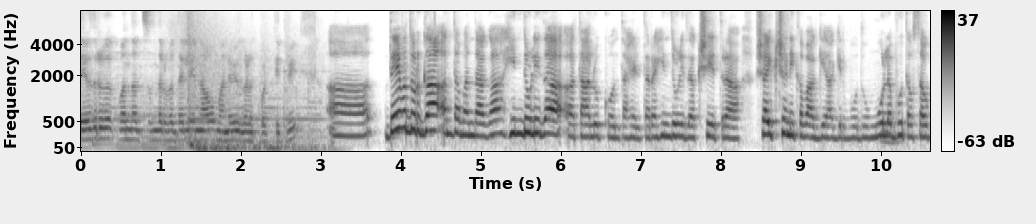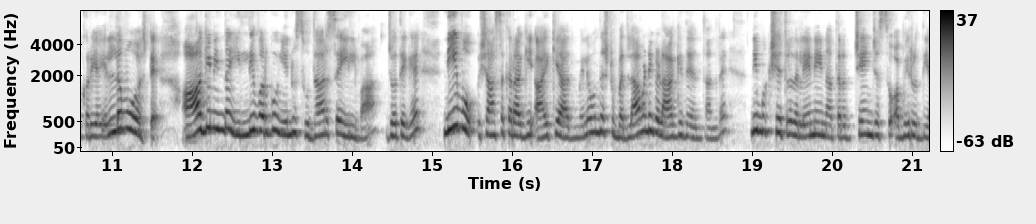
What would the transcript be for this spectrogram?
ದೇವದುರ್ಗಕ್ಕೆ ಬಂದಂಥ ಸಂದರ್ಭದಲ್ಲಿ ನಾವು ಮನವಿಗಳು ಕೊಟ್ಟಿದ್ವಿ. ದೇವದುರ್ಗ ಅಂತ ಬಂದಾಗ ಹಿಂದುಳಿದ ತಾಲೂಕು ಅಂತ ಹೇಳ್ತಾರೆ. ಹಿಂದುಳಿದ ಕ್ಷೇತ್ರ ಶೈಕ್ಷಣಿಕವಾಗಿ ಆಗಿರ್ಬೋದು ಮೂಲಭೂತ ಸೌಕರ್ಯ ಎಲ್ಲವೂ ಅಷ್ಟೇ. ಆಗಿನಿಂದ ಇಲ್ಲಿವರೆಗೂ ಏನು ಸುಧಾರಿಸೇ ಇಲ್ವಾ? ಜೊತೆಗೆ ನೀವು ಶಾಸಕರಾಗಿ ಆಯ್ಕೆ ಆದಮೇಲೆ ಒಂದಷ್ಟು ಬದಲಾವಣೆಗಳಾಗಿದೆ ಅಂತ ಅಂದರೆ ನಿಮ್ಮ ಕ್ಷೇತ್ರದಲ್ಲಿ ಏನೇನು ಆ ಥರದ ಚೇಂಜಸ್ಸು ಅಭಿವೃದ್ಧಿ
